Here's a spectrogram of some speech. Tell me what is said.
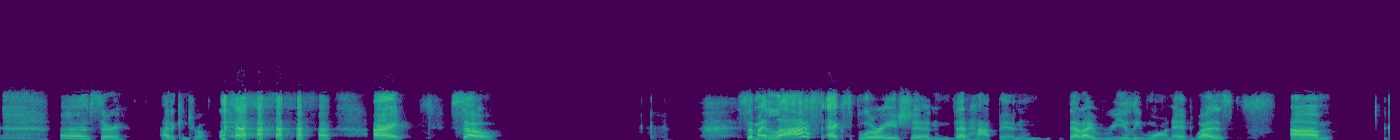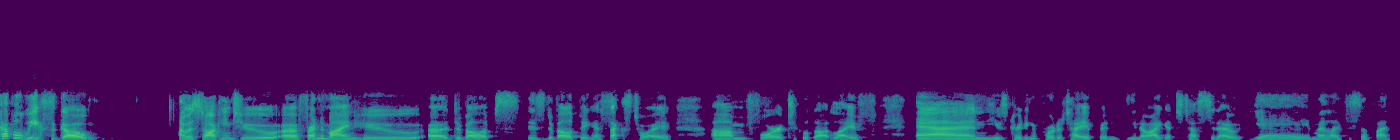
uh, sorry, out of control. All right, so so my last exploration that happened that I really wanted was um, a couple weeks ago. I was talking to a friend of mine who uh, develops is developing a sex toy um, for Tickle.life, and he was creating a prototype, and you know I get to test it out. Yay! My life is so fun.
